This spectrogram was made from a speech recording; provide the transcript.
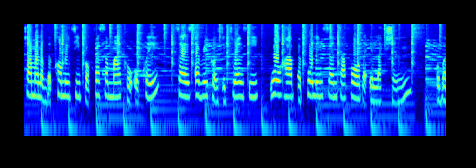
Chairman of the committee, Professor Michael Oquaye, says every constituency will have a polling center for the elections. Over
